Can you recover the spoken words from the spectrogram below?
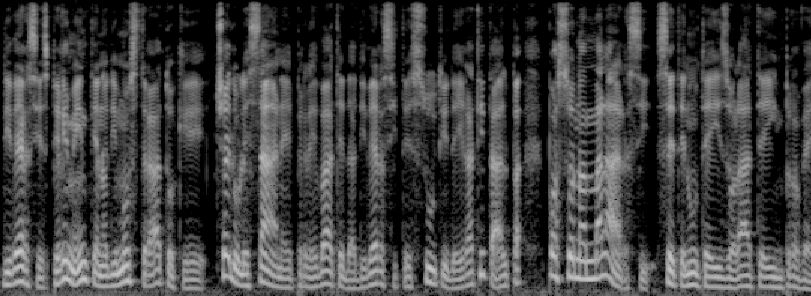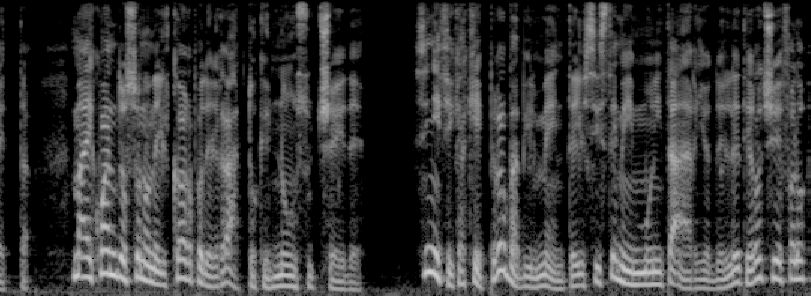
Diversi esperimenti hanno dimostrato che cellule sane prelevate da diversi tessuti dei rati talpa possono ammalarsi se tenute isolate in provetta. Ma è quando sono nel corpo del ratto che non succede significa che probabilmente il sistema immunitario dell'eterocefalo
